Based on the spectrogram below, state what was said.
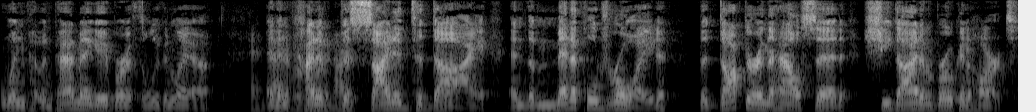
when when Padme gave birth to Luke and Leia, And, and then of kind of heart. decided to die, and the medical droid, the doctor in the house said she died of a broken heart.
